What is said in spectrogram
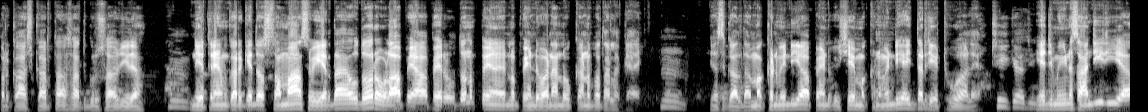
ਪ੍ਰਕਾਸ਼ ਕਰਤਾ ਸਤਿਗੁਰੂ ਸਾਹਿਬ ਜੀ ਦਾ। ਨਿਤਨੇਮ ਕਰਕੇ ਤਾਂ ਸਮਾਂ ਸਵੇਰ ਦਾ ਉਦੋਂ ਰੌਲਾ ਪਿਆ। ਫਿਰ ਉਦੋਂ ਪਿੰਡ ਵਾਲਿਆਂ ਲੋਕਾਂ ਨੂੰ ਪਤਾ ਲੱਗਾ ਹੈ। ਇਸ ਗੱਲ ਦਾ। ਮੱਖਣ ਵਿੰਡੀਆ ਪਿੰਡ ਪਿੱਛੇ ਮੱਖਣ ਵਿੰਡੀਆ ਇੱਧਰ ਜੇਠੂ ਵਾਲਿਆ। ਠੀਕ ਹੈ ਜੀ। ਇਹ ਜ਼ਮੀਨ ਸਾਂਝੀ ਜੀ ਆ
